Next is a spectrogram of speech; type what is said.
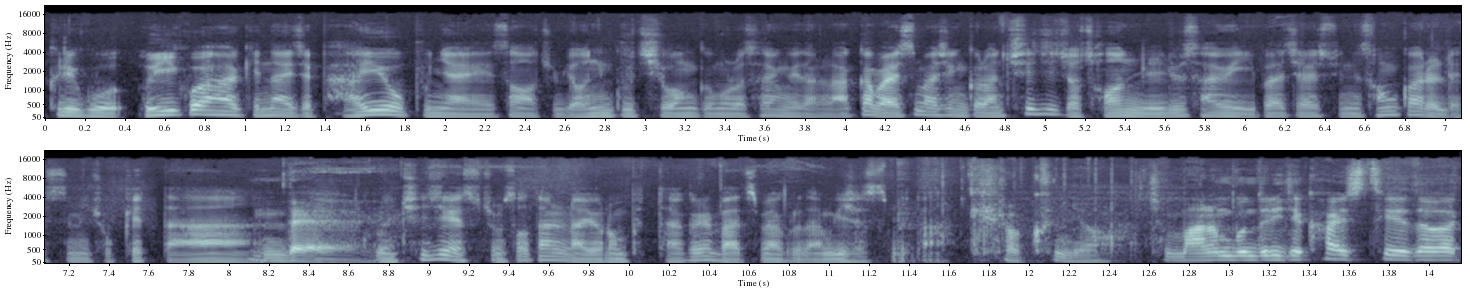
그리고 의과학이나 이제 바이오 분야에서 좀 연구 지원금으로 사용해달라. 아까 말씀하신 그런 취지죠. 전 인류 사회에 이바지할 수 있는 성과를 냈으면 좋겠다. 네. 그런 취지에서 좀 써달라 이런 부탁을 마지막으로 남기셨습니다. 그렇군요. 참 많은 분들이 이제 카이스트에다가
